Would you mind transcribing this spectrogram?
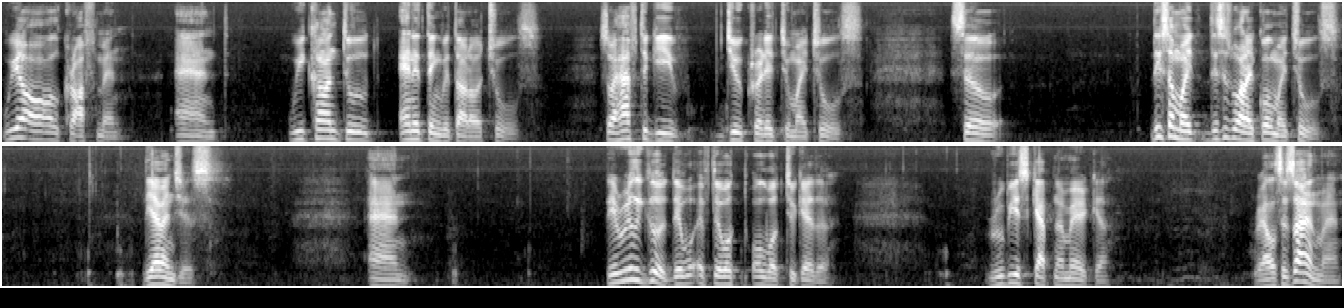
we are all craftsmen, and we can't do anything without our tools. So I have to give due credit to my tools. So these are my, this is what I call my tools, the Avengers. And they're really good they, if they work, all work together. Ruby is Captain America, Rails is Iron Man,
